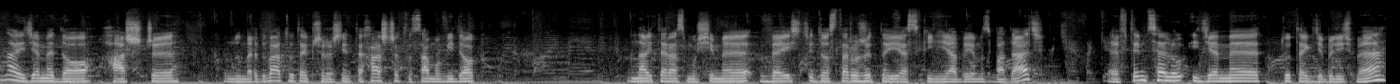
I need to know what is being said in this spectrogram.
No idziemy do haszczy numer dwa. Tutaj przerośnięte haszcze, to samo widok. No i teraz musimy wejść do starożytnej jaskini, aby ją zbadać. E, W tym celu idziemy tutaj, gdzie byliśmy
